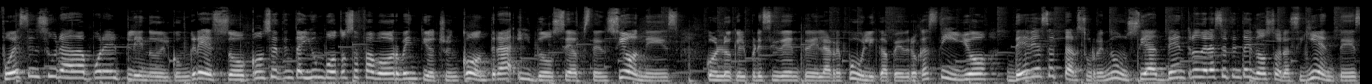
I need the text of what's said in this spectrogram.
fue censurada por el Pleno del Congreso con 71 votos a favor, 28 en contra y 12 abstenciones, con lo que el presidente de la República, Pedro Castillo, debe aceptar su renuncia dentro de las 72 horas siguientes,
